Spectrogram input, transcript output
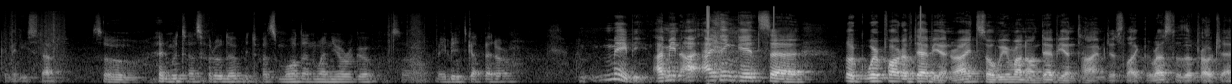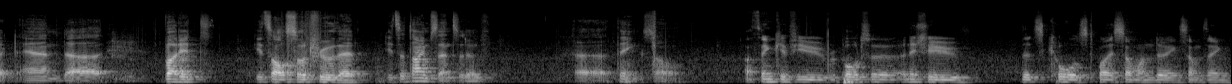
committee stuff. So Helmut has followed up. It was more than one year ago, so maybe it got better. Maybe. I mean, I, I think it's, uh, look, we're part of Debian, right? So we run on Debian time just like the rest of the project. And, uh, but it, it's also true that it's a time sensitive uh, thing. So I think if you report a, an issue that's caused by someone doing something,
